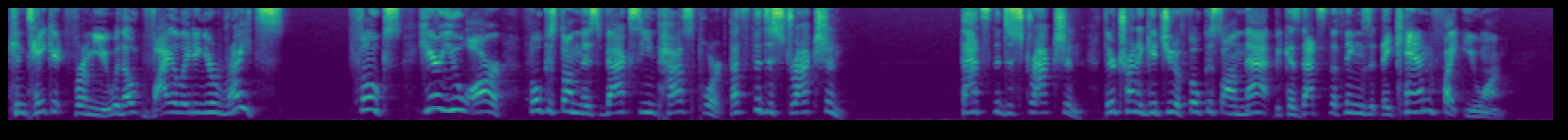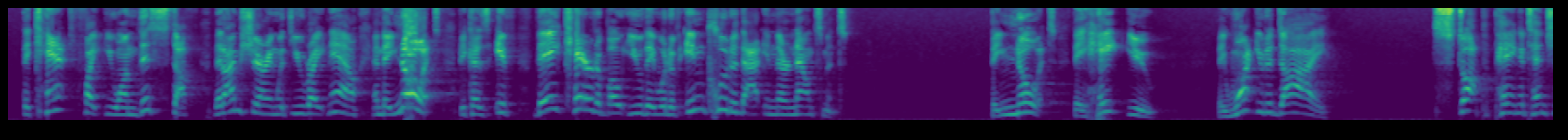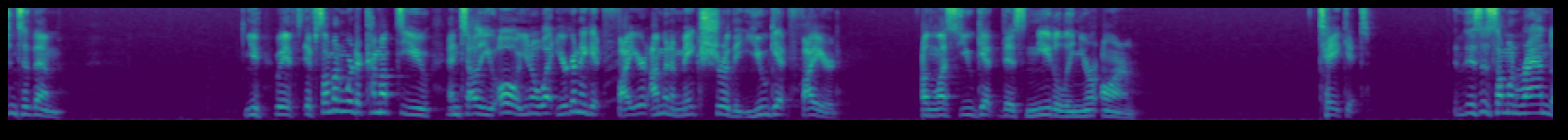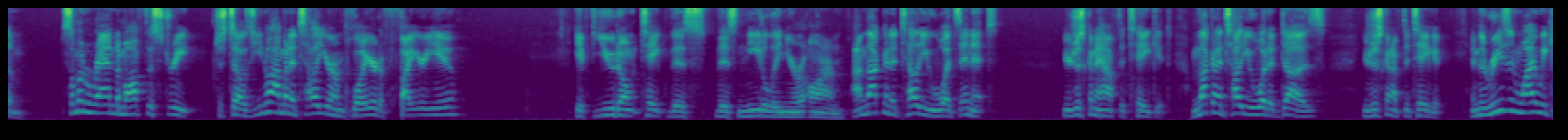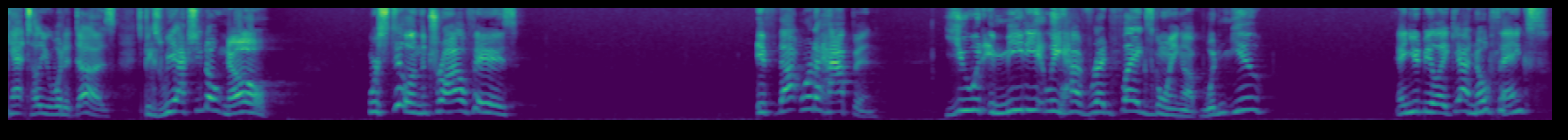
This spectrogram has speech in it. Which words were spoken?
can take it from you without violating your rights. Folks, here you are focused on this vaccine passport. That's the distraction. That's the distraction. They're trying to get you to focus on that because that's the things that they can fight you on. They can't fight you on this stuff that I'm sharing with you right now, and they know it because if they cared about you, they would have included that in their announcement. They know it. They hate you. They want you to die. Stop paying attention to them. You, if, if someone were to come up to you and tell you, oh, you know what, you're going to get fired, I'm going to make sure that you get fired unless you get this needle in your arm. Take it. This is someone random. Someone random off the street just tells you, you know, I'm going to tell your employer to fire you if you don't take this this needle in your arm. I'm not going to tell you what's in it. You're just going to have to take it. I'm not going to tell you what it does. You're just going to have to take it. And the reason why we can't tell you what it does is because we actually don't know. We're still in the trial phase. If that were to happen, you would immediately have red flags going up, wouldn't you? And you'd be like, yeah, no thanks.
